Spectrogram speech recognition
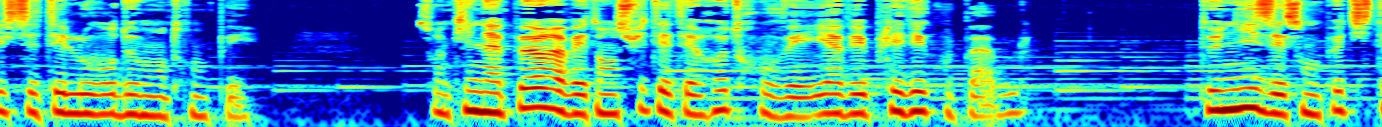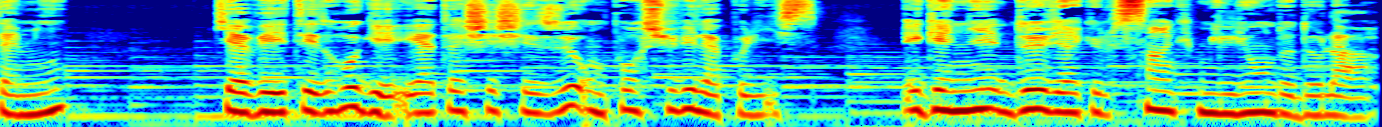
Il s'était lourdement trompé. Son kidnappeur avait ensuite été retrouvé et avait plaidé coupable. Denise et son petit ami, qui avaient été drogués et attachés chez eux, ont poursuivi la police et gagné 2,5 millions de dollars.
